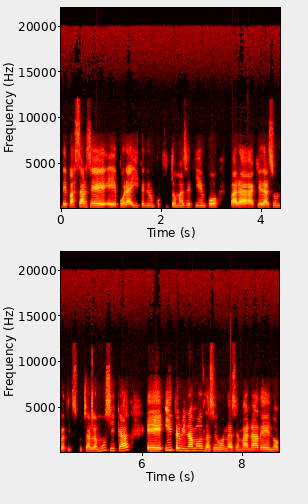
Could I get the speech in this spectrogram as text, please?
de pasarse eh, por ahí, tener un poquito más de tiempo para quedarse un ratito escuchar la música. Eh, y terminamos la segunda semana de noviembre.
